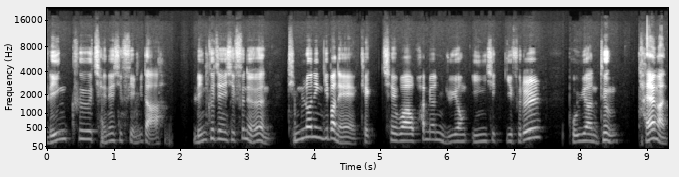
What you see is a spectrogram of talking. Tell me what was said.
링크 제네시스입니다. 링크 제네시스는 딥러닝 기반의 객체화 화면 유형 인식 기술을 보유한 등 다양한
